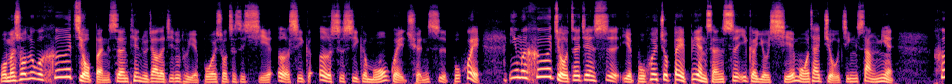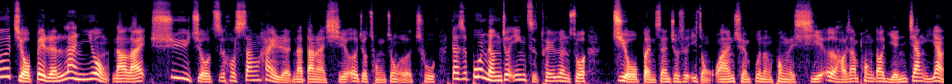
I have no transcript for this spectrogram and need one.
我们说如果喝酒本身，天主教的基督徒也不会说这是邪恶，是一个恶事，是一个魔鬼权势，不会，因为喝酒这件事也不会就被变成是一个有邪魔在酒精上面。喝酒被人滥用，拿来酗酒之后伤害人，那当然邪恶就从中而出。但是不能就因此推论说酒本身就是一种完全不能碰的邪恶，好像碰到岩浆一样，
